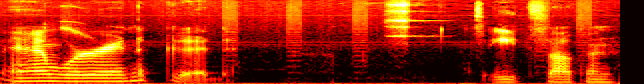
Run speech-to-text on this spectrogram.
And we're in the good. Let's eat something.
